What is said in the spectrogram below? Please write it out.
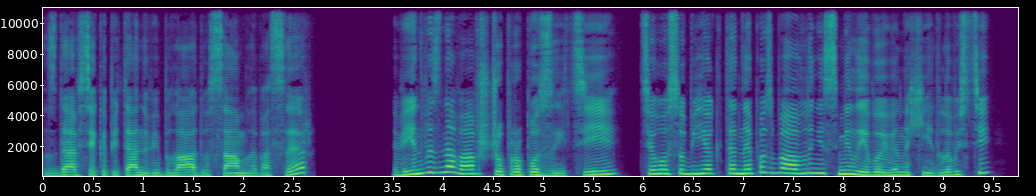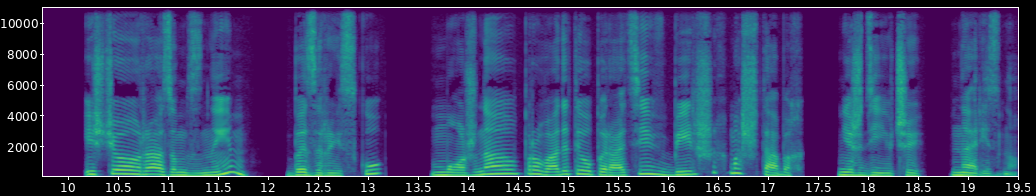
здався капітанові бладу сам Левасер, він визнавав, що пропозиції цього суб'єкта не позбавлені сміливої винахідливості, і що разом з ним, без риску, можна провадити операції в більших масштабах, ніж діючи нарізно.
